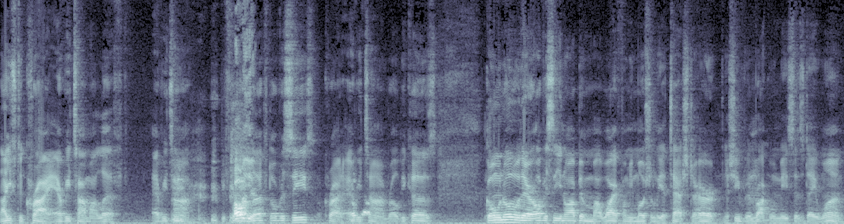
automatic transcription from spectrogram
I used to cry every time I left. Every time before Oh, I left overseas, I cried every time, bro. Because going over there, obviously, you know, I've been with my wife. I'm emotionally attached to her, and she's been rocking with me since day one.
